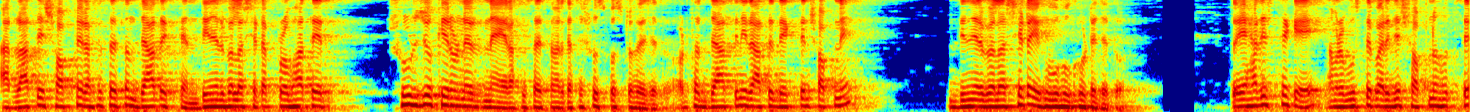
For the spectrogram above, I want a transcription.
আর রাতে স্বপ্নে রাসুসাহ ইসলাম যা দেখতেন, দিনের বেলা সেটা প্রভাতের সূর্য কিরণের ন্যায় রাসুসাহ ইসলামের কাছে সুস্পষ্ট হয়ে যেত। অর্থাৎ যা তিনি রাতে দেখতেন স্বপ্নে, দিনের বেলা সেটাই হুবহু ঘটে যেত। তো এই হাদিস থেকে আমরা বুঝতে পারি যে স্বপ্ন হচ্ছে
